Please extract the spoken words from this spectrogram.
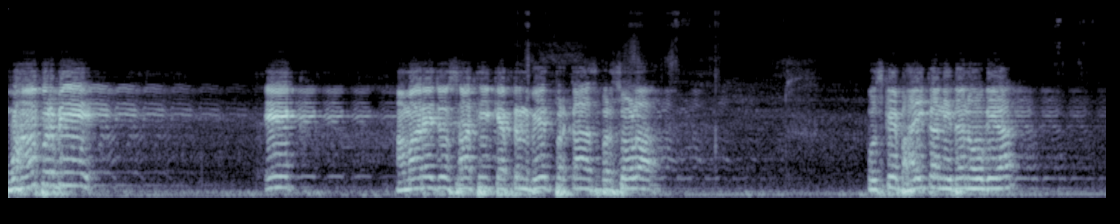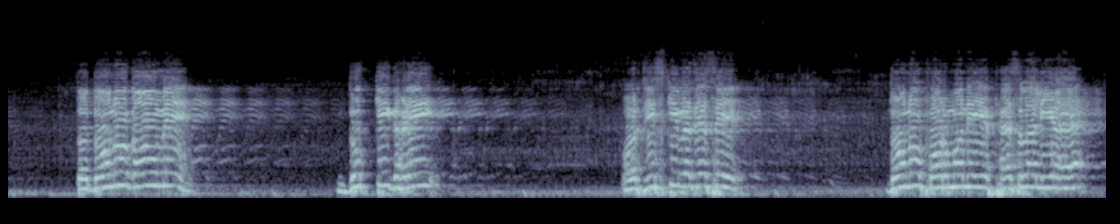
वहाँ पर भी एक हमारे जो साथी कैप्टन वेद प्रकाश बरसोड़ा, उसके भाई का निधन हो गया। तो दोनों गाँव में दुख की घड़ी और जिसकी वजह से दोनों फोरमों ने यह फैसला लिया है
